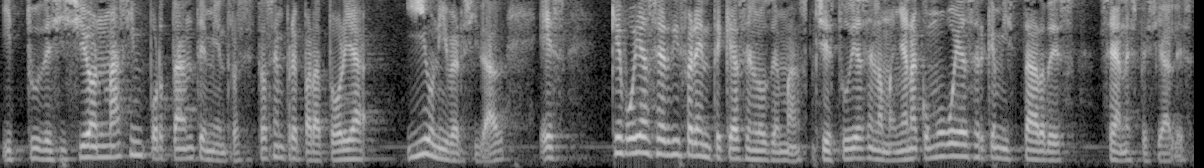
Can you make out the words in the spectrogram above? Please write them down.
Y tu decisión más importante mientras estás en preparatoria y universidad es ¿qué voy a hacer diferente que hacen los demás? Si estudias en la mañana, ¿cómo voy a hacer que mis tardes sean especiales?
